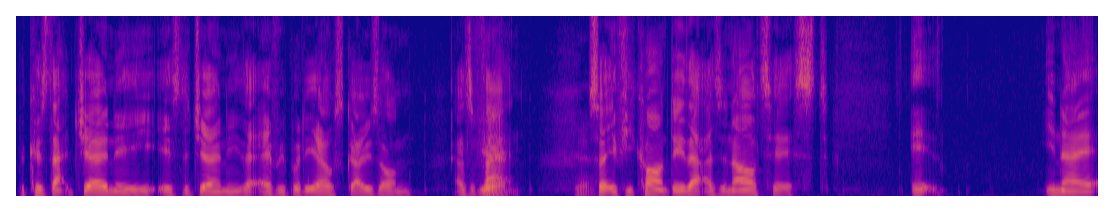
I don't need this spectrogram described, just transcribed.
because that journey is the journey that everybody else goes on as a Yeah. fan. So if you can't do that as an artist, it, you know,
